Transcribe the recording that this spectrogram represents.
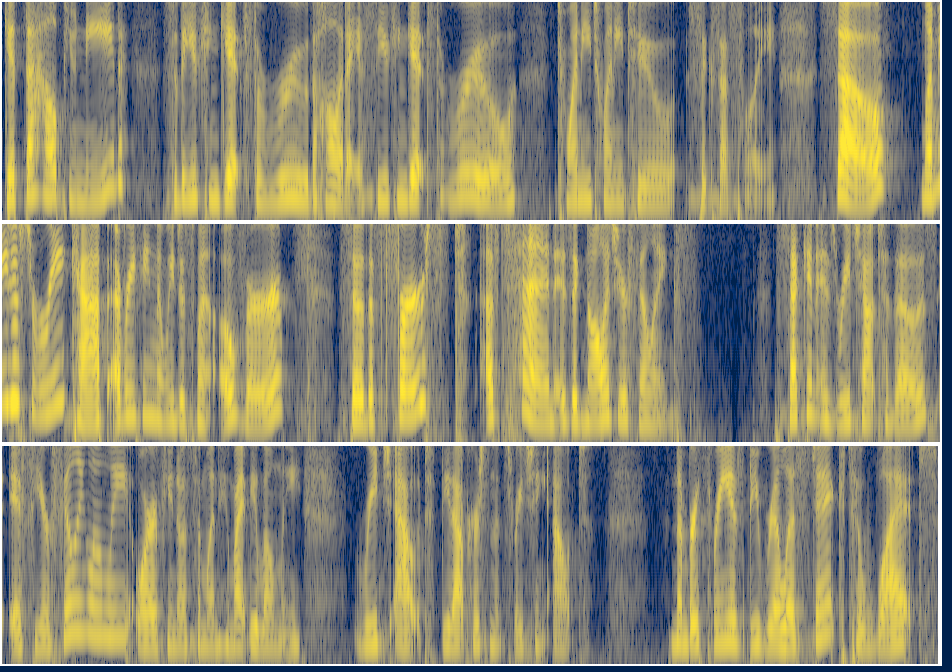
get the help you need so that you can get through the holidays, so you can get through 2022 successfully. So, let me just recap everything that we just went over. So, the first of 10 is acknowledge your feelings. Second is reach out to those if you're feeling lonely or if you know someone who might be lonely. Reach out, be that person that's reaching out. Number three is be realistic to what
